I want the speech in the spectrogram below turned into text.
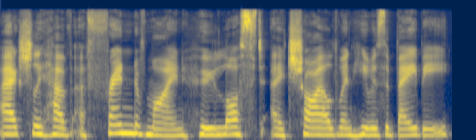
I actually have a friend of mine who lost a child when he was a baby,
